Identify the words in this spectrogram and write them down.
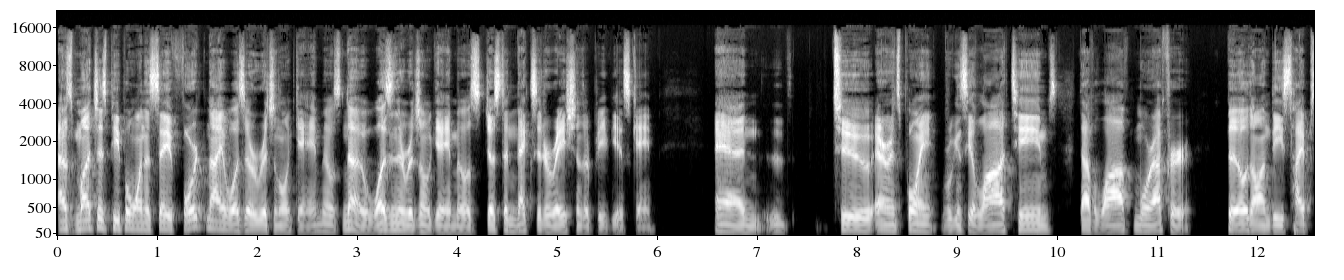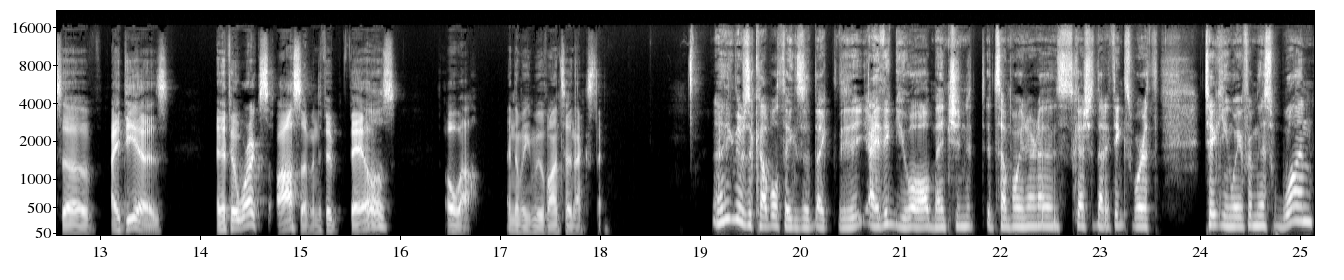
as much as people want to say Fortnite was an original game, it was no, it wasn't an original game. It was just the next iteration of the previous game. And to Aaron's point, we're going to see a lot of teams that have a lot more effort build on these types of ideas. And if it works, awesome. And if it fails, oh well. And then we can move on to the next thing. I think there's a couple things that like I think you all mentioned at some point in another discussion that I think is worth taking away from this. One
